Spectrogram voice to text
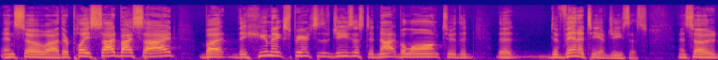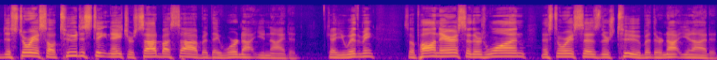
And so uh, they're placed side by side but the human experiences of Jesus did not belong to the, the divinity of Jesus. And so Nestorius saw two distinct natures side by side, but they were not united. Okay, you with me? So Apollinaris said there's one, Nestorius says there's two, but they're not united.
